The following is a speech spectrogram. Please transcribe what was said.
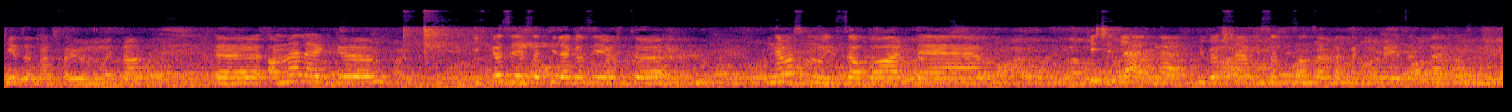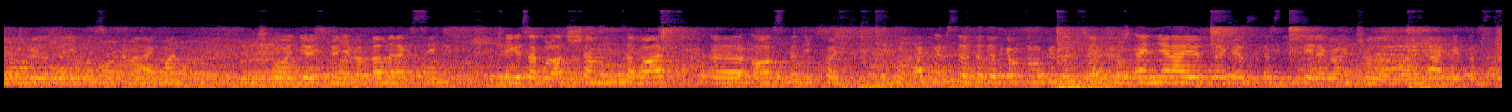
Képzetlen felülmúlta. A meleg így közérzetileg azért nem azt mondom, hogy zavar, de kicsit lehetne hűvösebb, viszont az meg kifejezetten, kifejezetten jobb az, hogy meleg van, úgyhogy hogy könnyebben bemelegszik, és igazából az sem zavart. Az pedig, hogy, hogy ekkor szeretetet kaptam a közönségtől, és ennyien rájöttek, ez, ez tényleg olyan csoda volt, elképesztő,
